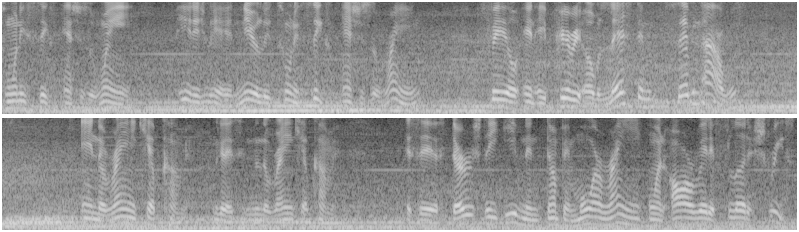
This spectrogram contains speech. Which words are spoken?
26 inches of rain. Here is, you had nearly 26 inches of rain fell in a period of less than seven hours, and the rain kept coming. Look at that, and the rain kept coming. It says Thursday evening dumping more rain on already flooded streets.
